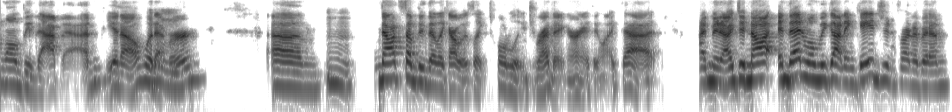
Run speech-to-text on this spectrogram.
won't be that bad you know whatever. Um not something that like i was like totally dreading or anything like that. I mean i did not and then when we got engaged in front of him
